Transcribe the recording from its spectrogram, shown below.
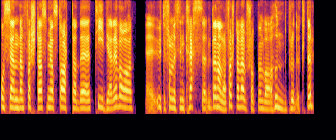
Och sen den första som jag startade tidigare var eh, utifrån ett intresse. Den allra första webbshoppen var hundprodukter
